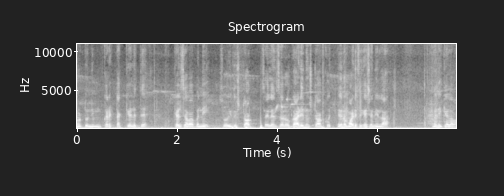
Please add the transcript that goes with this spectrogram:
ನೋಟು ನಿಮ್ಗೆ ಕರೆಕ್ಟಾಗಿ ಕೇಳುತ್ತೆ. ಕೇಳಿಸವ, ಬನ್ನಿ. ಸೊ ಇದು ಸ್ಟಾಕ್ ಸೈಲೆನ್ಸರು ಗಾಡಿನೂ ಸ್ಟಾಕು ಏನು ಮಾಡಿಫಿಕೇಶನ್ ಇಲ್ಲ. ಬನ್ನಿ ಕೇಳವ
